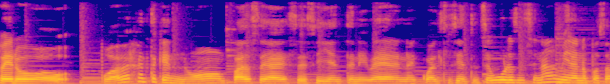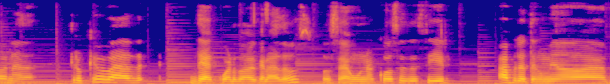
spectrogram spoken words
pero puede haber gente que no pase a ese siguiente nivel en el cual se sienten seguros y dicen, ah, mira, no pasaba nada. Creo que va de acuerdo a grados, o sea, una cosa es decir, ah, pero tengo miedo a,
